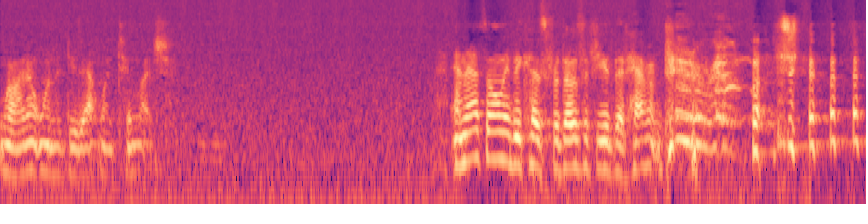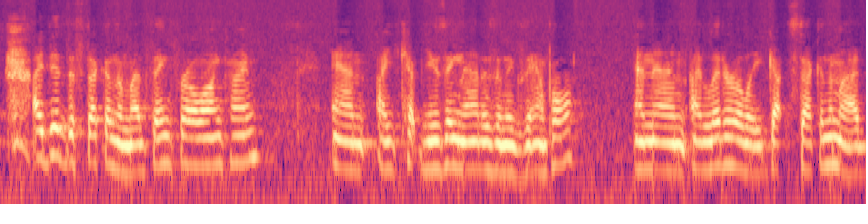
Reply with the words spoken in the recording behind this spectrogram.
well, I don't want to do that one too much. And that's only because for those of you that haven't been around much, I did the stuck in the mud thing for a long time. And I kept using that as an example. And then I literally got stuck in the mud.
